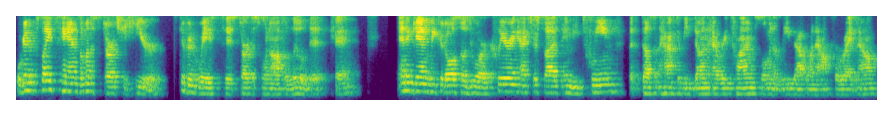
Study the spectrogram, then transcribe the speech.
We're going to place hands. I'm going to start you here. It's different ways to start this one off a little bit, okay? And again, we could also do our clearing exercise in between. That doesn't have to be done every time, so I'm going to leave that one out for right now.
